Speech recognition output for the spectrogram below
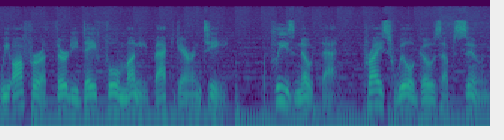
we offer a 30-day full money back guarantee. Please note that price will goes up soon,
